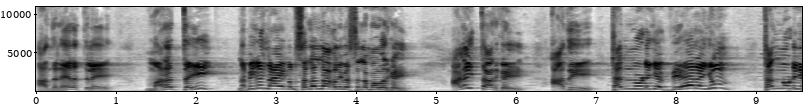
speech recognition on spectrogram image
அந்த நேரத்தில் மரத்தை நபிகள் நாயகம் ஸல்லல்லாஹு அலி வசல்லம் அவர்கள் அழைத்தார்கள் அது தன்னுடைய வேரையும் தன்னுடைய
